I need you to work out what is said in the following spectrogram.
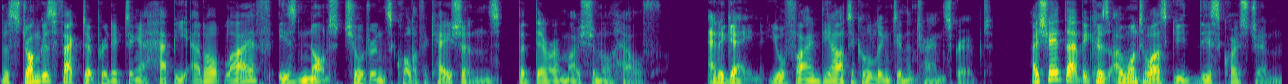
The strongest factor predicting a happy adult life is not children's qualifications, but their emotional health. And again, you'll find the article linked in the transcript. I shared that because I want to ask you this question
